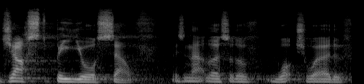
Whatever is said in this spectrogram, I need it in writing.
just be yourself. Isn't that the sort of watchword of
